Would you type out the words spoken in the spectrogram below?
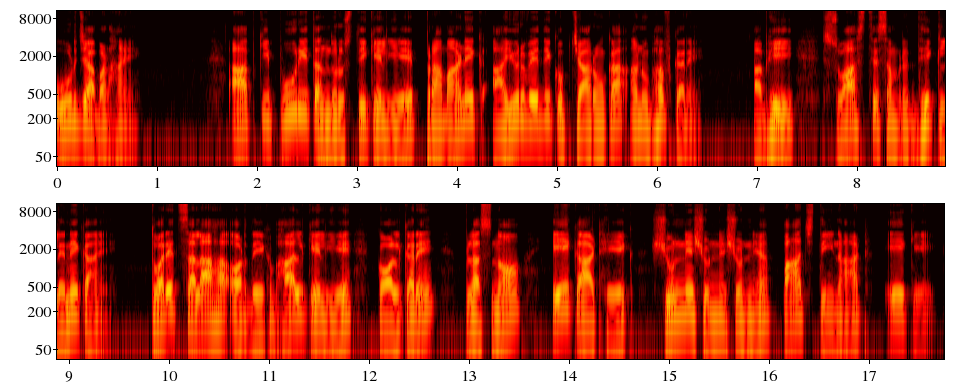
ऊर्जा बढ़ाएँ। आपकी पूरी तंदुरुस्ती के लिए प्रामाणिक आयुर्वेदिक उपचारों का अनुभव करें। अभी स्वास्थ्य समृद्धि क्लिनिक आए। त्वरित सलाह और देखभाल के लिए कॉल करें प्लस नौ एक आठ एक शून्य शून्य शून्य पाँच तीन आठ एक एक।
